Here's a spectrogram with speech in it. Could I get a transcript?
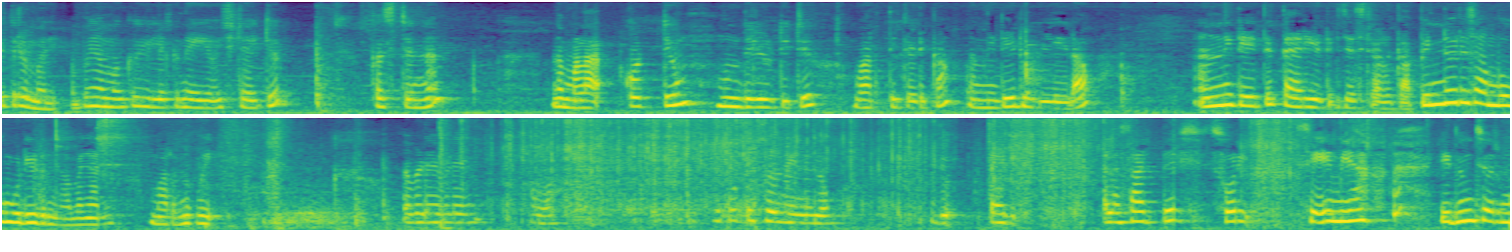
ഇത്രയും മതി. അപ്പോൾ നമുക്ക് ഇതിലേക്ക് നെയ്യ് ഒഴിച്ചിട്ടായിട്ട് ഫസ്റ്റ് തന്നെ നമ്മളെ കൊട്ടയും മുന്തിരി ഇട്ടിട്ട് വറുത്തിട്ടെടുക്കാം. എന്നിട്ട് ഒരു ഉള്ളിയിടാം എന്നിട്ടായിട്ട് തരി ഇട്ടിട്ട് ജസ്റ്റ് ഇളക്കാം. പിന്നെ ഒരു സംഭവം കൂടി ഇടുന്നു അപ്പോൾ ഞാൻ മറന്നുപോയി. എവിടെ എവിടെ? അല്ല. ഇത് പൊട്ടിച്ചോണ്ടല്ലോ ഇത് തരി. അല്ല സട്ട് സോറി സേമിയ. ഇതും ചെറു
